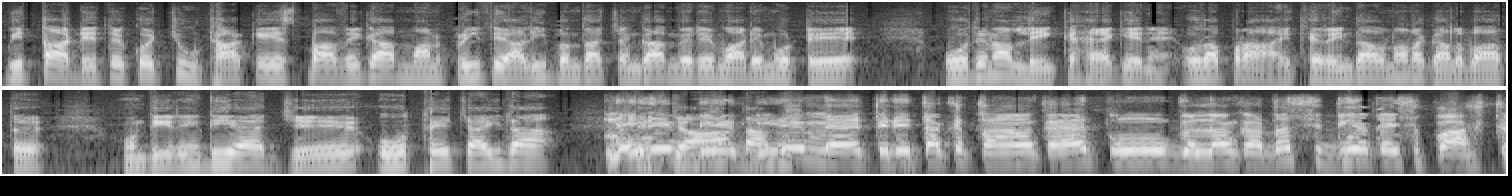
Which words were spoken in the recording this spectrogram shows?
ਵੀ ਤੁਹਾਡੇ ਤੇ ਕੋਈ ਝੂਠਾ ਕੇਸ ਪਾਵੇਗਾ ਮਨਪ੍ਰੀਤ ਵਾਲੀ ਬੰਦਾ ਚੰਗਾ ਮੇਰੇ ਮਾੜੇ ਮੋਟੇ ਉਹਦੇ ਨਾਲ ਲਿੰਕ ਹੈਗੇ ਨੇ ਉਹਦਾ ਭਰਾ ਇੱਥੇ ਰਹਿੰਦਾ ਉਹਨਾਂ ਨਾਲ ਗੱਲਬਾਤ ਹੁੰਦੀ ਰਹਿੰਦੀ ਹੈ ਜੇ ਉੱਥੇ ਚਾਹੀਦਾ ਨਹੀਂ ਨਹੀਂ ਵੀਰੇ ਮੈਂ ਤੇਰੇ ਤੱਕ ਤਾਂ ਕਹਿ ਤੂੰ ਗੱਲਾਂ ਕਰਦਾ ਸਿੱਧੀਆਂ ਤੇ ਸਪਸ਼ਟ।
